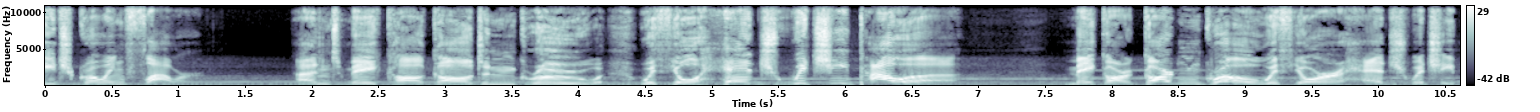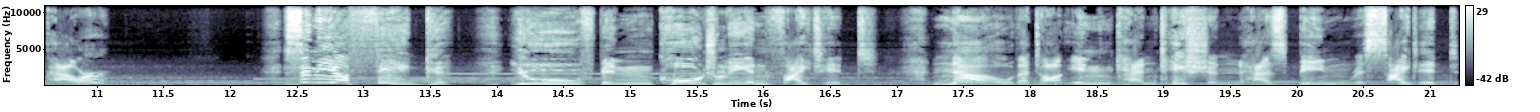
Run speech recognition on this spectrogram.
each growing flower. And make our garden grow with your hedge witchy power. Make our garden grow with your hedge witchy power? Zinnia Fig, you've been cordially invited. Now that our incantation has been recited.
